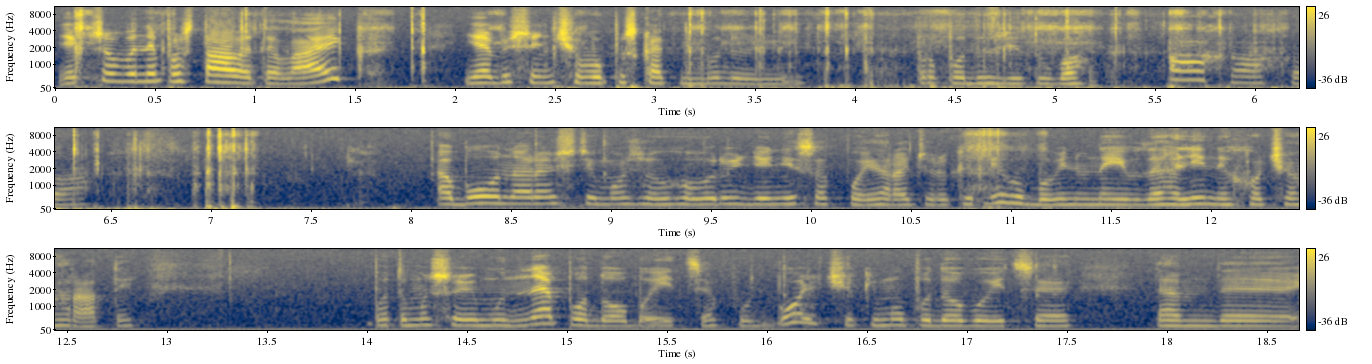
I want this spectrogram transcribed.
Якщо ви не поставите лайк, я більше нічого випускати не буду і пропаду з Ютуба. Ха-ха-ха. Або нарешті може говорю Дениса поіграти в Rocket League, бо він в неї взагалі не хоче грати. Бо тому що йому не подобається футбольчик, йому подобається там, де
